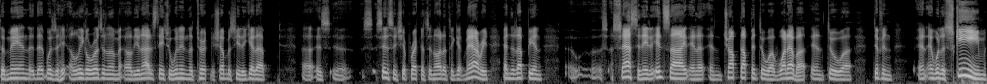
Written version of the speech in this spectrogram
the man that was a, legal resident of the United States who went in the Turkish embassy to get a uh, his uh, citizenship records in order to get married, ended up being assassinated inside and uh, and chopped up into a whatever into uh, different and, and with a scheme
